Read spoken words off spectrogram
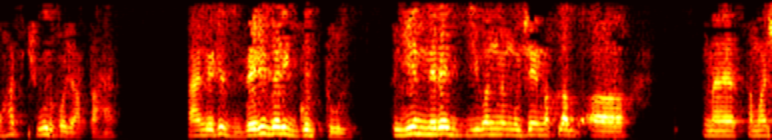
वहाँ चूर हो जाता है। And it is very very good tool तो ये मेरे जीवन में मुझे मतलब आ, मैं समझ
